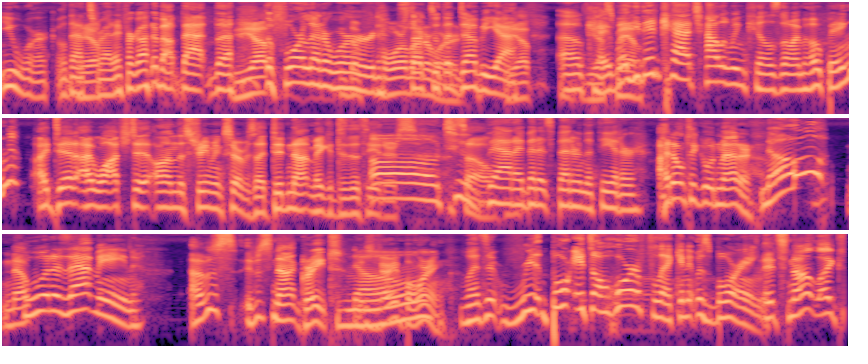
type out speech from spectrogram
You work. Oh, that's Yep. right. I forgot about that. The Yep. the four letter word four-letter starts with a word. W. Yep. Okay. Yes, well, you did catch Halloween Kills, though. I'm hoping. I did. I watched it on the streaming service. I did not make it to the theaters. Oh, too so bad. I bet it's better in the theater. I don't think it would matter. No. No, What does that mean? I was. It was not great. No. it was very boring. Was it real? Bor- it's a horror flick, and it was boring. It's not like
